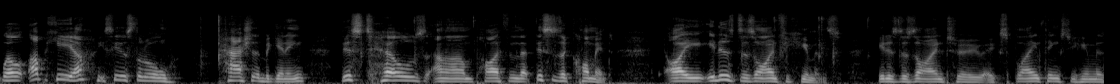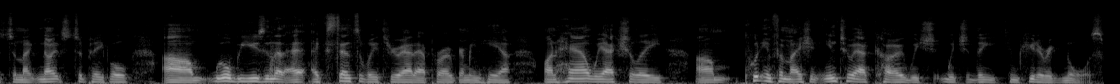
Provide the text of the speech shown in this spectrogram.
Well, up here, you see this little hash at the beginning. This tells um, Python that this is a comment, i.e. it is designed for humans. It is designed to explain things to humans, to make notes to people. Um, we'll be using that extensively throughout our programming here on how we actually um, put information into our code which, which the computer ignores.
